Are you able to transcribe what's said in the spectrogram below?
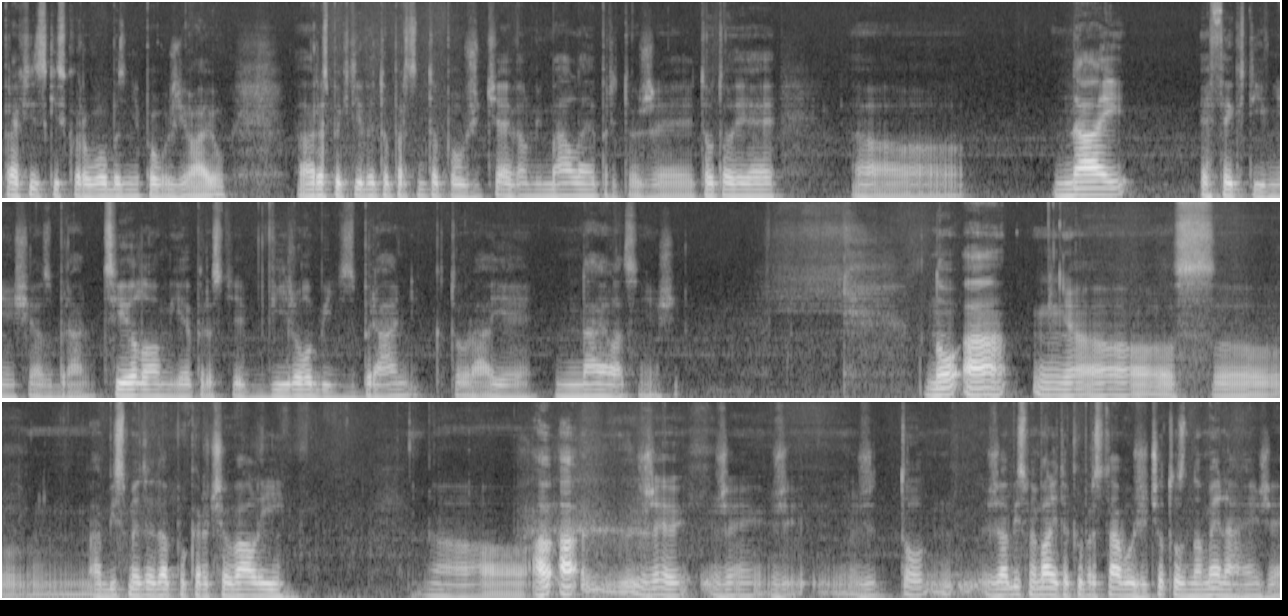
prakticky skoro vôbec nepoužívajú respektíve to percento použitia je veľmi malé, pretože toto je uh, najefektívnejšia zbraň. Cieľom je proste vyrobiť zbraň, ktorá je najlacnejšia. No a s, aby sme teda pokračovali a, a že, že, že, že, to, že aby sme mali takú predstavu, že čo to znamená, hej, že,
